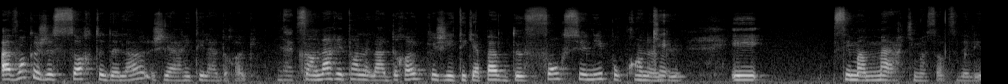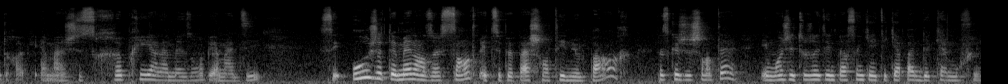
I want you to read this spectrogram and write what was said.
avant que je sorte de là, j'ai arrêté la drogue. C'est en arrêtant la, la drogue que j'ai été capable de fonctionner pour prendre un but. Et c'est ma mère qui m'a sorti de les drogues. Elle m'a juste repris à la maison puis elle m'a dit c'est où je te mets dans un centre et tu peux pas chanter nulle part? Parce que je chantais. Et moi, j'ai toujours été une personne qui a été capable de camoufler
